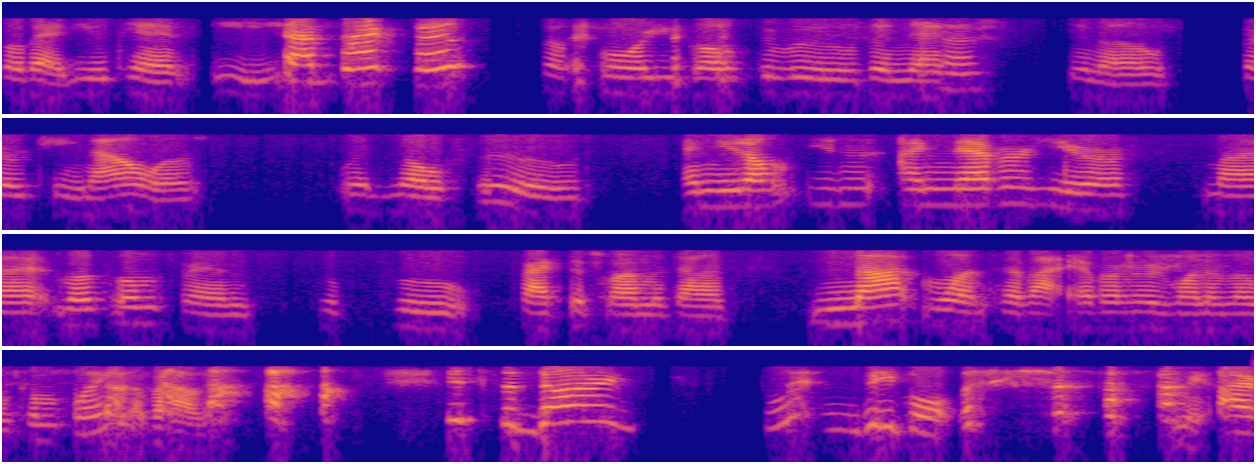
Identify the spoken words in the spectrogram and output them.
so that you can eat Have breakfast. before you go through the next Uh-huh. you know, 13 hours with no food, and you don't, you, I never hear my Muslim friends who, who practice Ramadan, not once have I ever heard one of them complain about it. it's the darn Lenten people. I mean, I,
